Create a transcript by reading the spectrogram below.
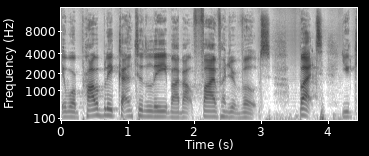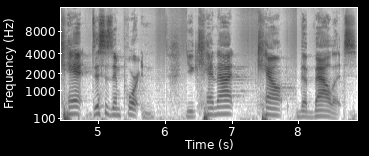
It will probably cut into the lead by about 500 votes. But you can't, this is important, you cannot count the ballots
